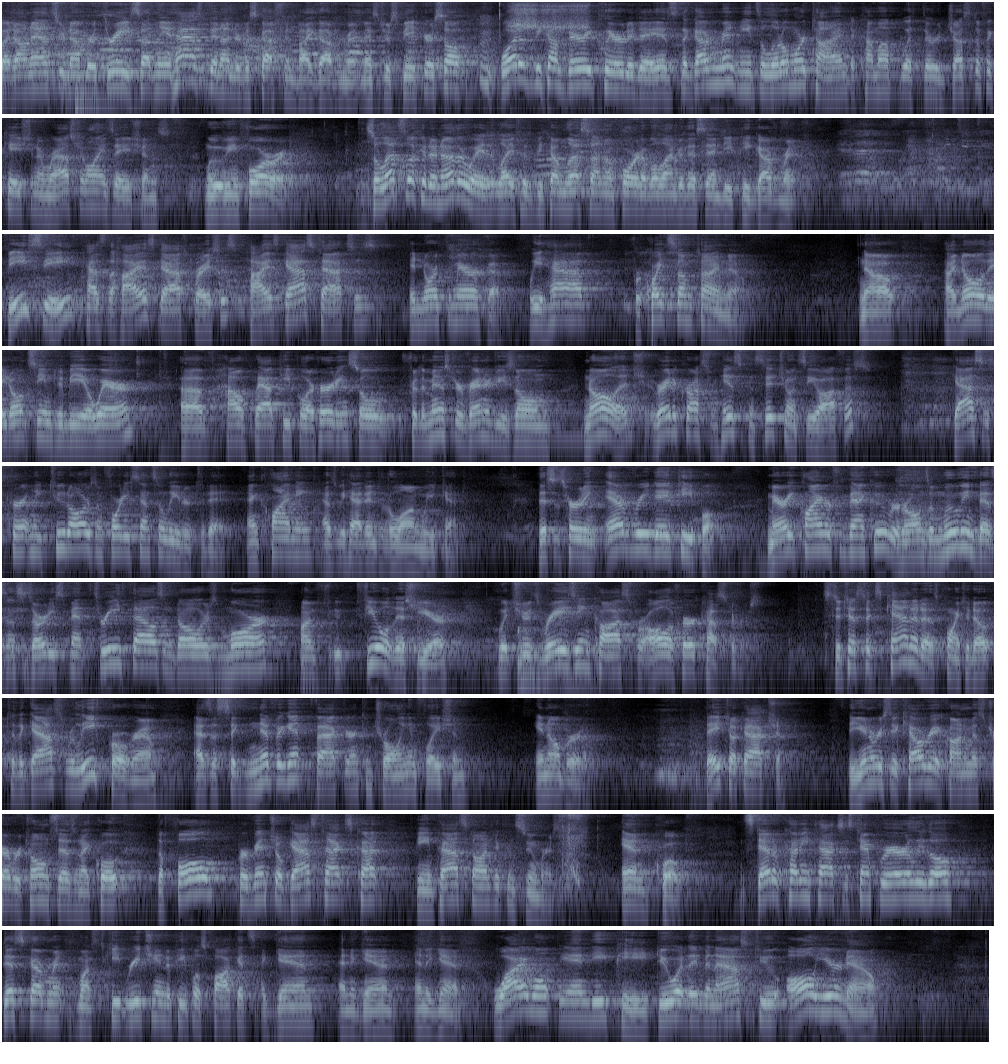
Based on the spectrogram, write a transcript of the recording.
But on answer number three, suddenly it has been under discussion by government, Mr. Speaker. So what has become very clear today is the government needs a little more time to come up with their justification and rationalizations moving forward. So let's look at another way that life has become less unaffordable under this NDP government. BC has the highest gas prices, highest gas taxes in North America. We have for quite some time now. Now, I know they don't seem to be aware of how bad people are hurting, so for the Minister of Energy's own knowledge, right across from his constituency office, gas is currently $2.40 a litre today and climbing as we head into the long weekend. This is hurting everyday people Mary Kleiner from Vancouver, who owns a moving business, has already spent $3,000 more on fu- fuel this year, which is raising costs for all of her customers. Statistics Canada has pointed out to the gas relief program as a significant factor in controlling inflation in Alberta. They took action. The University of Calgary economist Trevor Tombe says, and I quote, the full provincial gas tax cut being passed on to consumers. End quote. Instead of cutting taxes temporarily, though, this government wants to keep reaching into people's pockets again and again and again. Why won't the NDP do what they've been asked to all year now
